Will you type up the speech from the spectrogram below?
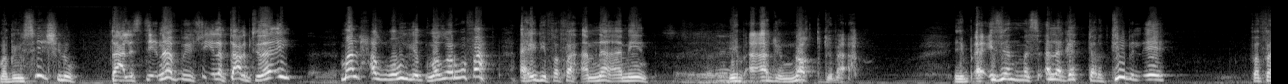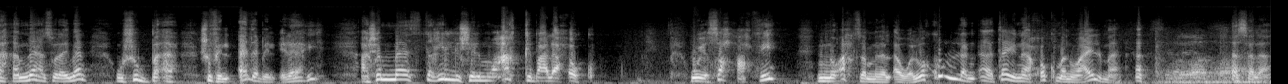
ما بيسيئش له. بتاع الاستئناف بيسيء إلى بتاع الابتدائي؟ ملحظ ووجهة نظر وفهم. أهي دي ففهمناها مين؟ يبقى أدي النقد بقى. يبقى اذا مسألة جت ترتيب الإيه؟ ففهمناها سليمان. وشوف بقى شوف الأدب الإلهي عشان ما يستغلش المعقب على حكم. ويصحح فيه إنه أحسن من الأول. وكلا آتينا حكما وعلما. يا سلام.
